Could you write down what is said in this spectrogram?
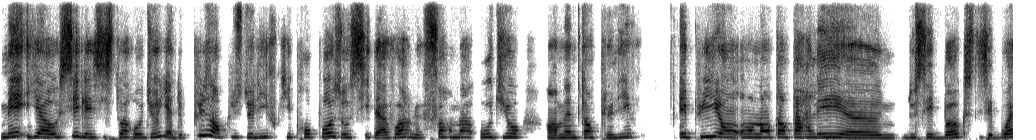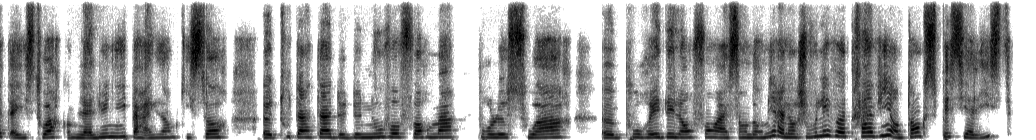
Mais il y a aussi les histoires audio. Il y a de plus en plus de livres qui proposent aussi d'avoir le format audio en même temps que le livre. Et puis, on, entend parler euh, de ces box, ces boîtes à histoire comme la Luni, par exemple, qui sort euh, tout un tas de, nouveaux formats pour le soir, pour aider l'enfant à s'endormir. Alors, je voulais votre avis en tant que spécialiste.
